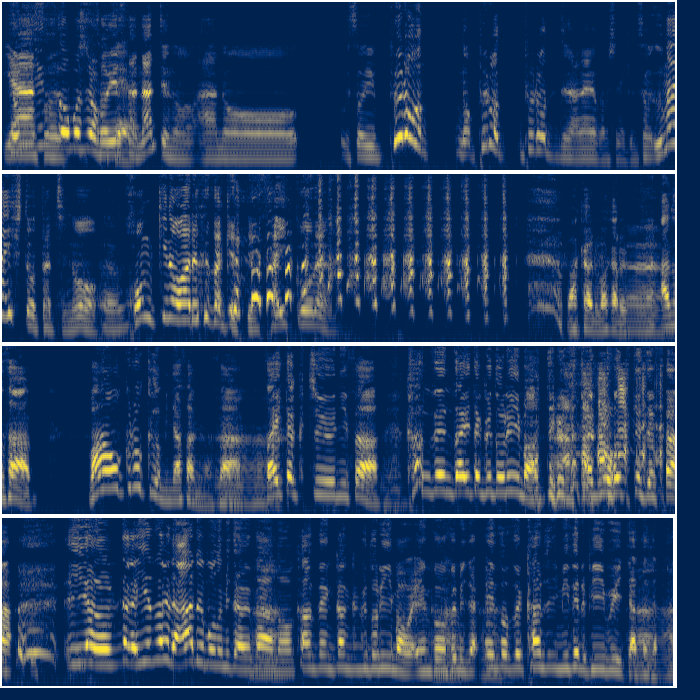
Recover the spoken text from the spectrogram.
いやー、より面白くて。そういうさ、なんていうの、あのーそういうプロのプロ、プロじゃないのかもしれないけど、その上手い人たちのうん本気の悪ふざけって最高だよね。わかるわかる。うんあのさ、ワンオクロックの皆さんがうんさ、うん在宅中にさ、完全在宅ドリーマーっていうさタグをつけてさ、いや、あの、なんか家の中であるものみたいなさ、うんあの、完全感覚ドリーマーを演奏するみたいな、うん演奏する感じに見せる PV ってあったじゃん。うんあ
